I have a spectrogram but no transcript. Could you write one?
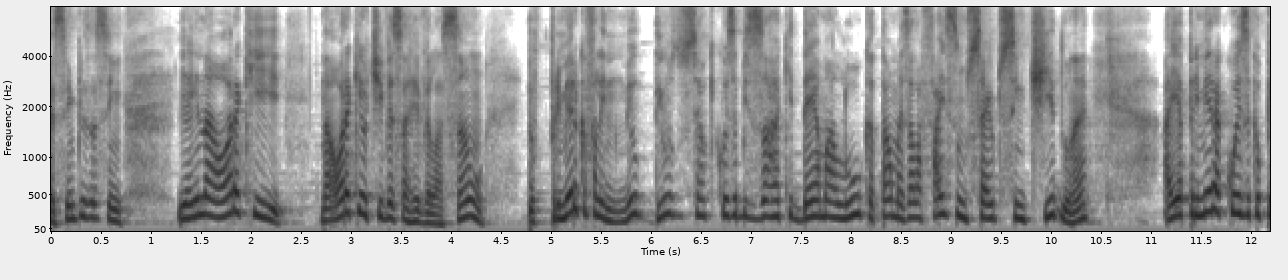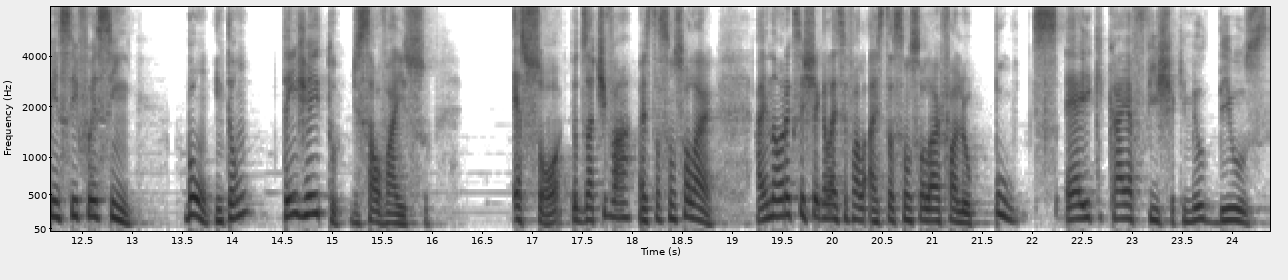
É simples assim. E aí na hora que. Na hora que eu tive essa revelação, eu, primeiro que eu falei, meu Deus do céu, que coisa bizarra, que ideia maluca tal, mas ela faz um certo sentido, né? Aí a primeira coisa que eu pensei foi assim: bom, então tem jeito de salvar isso. é só eu desativar a estação solar. Aí na hora que você chega lá e você fala, a estação solar falhou, putz, é aí que cai a ficha, que meu Deus,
